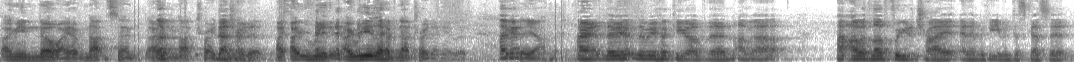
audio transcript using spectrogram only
I mean, no, I have not sent. I have Uh, not tried not any tried of it. it. I, I really, I really have not tried any of it. Okay. But yeah, All right, let me let me hook you up then. Uh, I, I would love for you to try it, and then we can even discuss it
